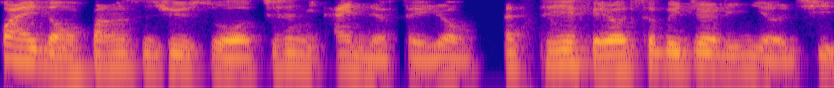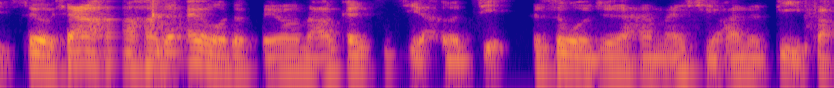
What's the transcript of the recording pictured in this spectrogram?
换一种方式去说，就是你爱你的肥肉，那这些肥肉说不定就会离你而去。所以我现在好好的爱我的肥肉，然后跟自己和解，这是我觉得还蛮喜欢的地方。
